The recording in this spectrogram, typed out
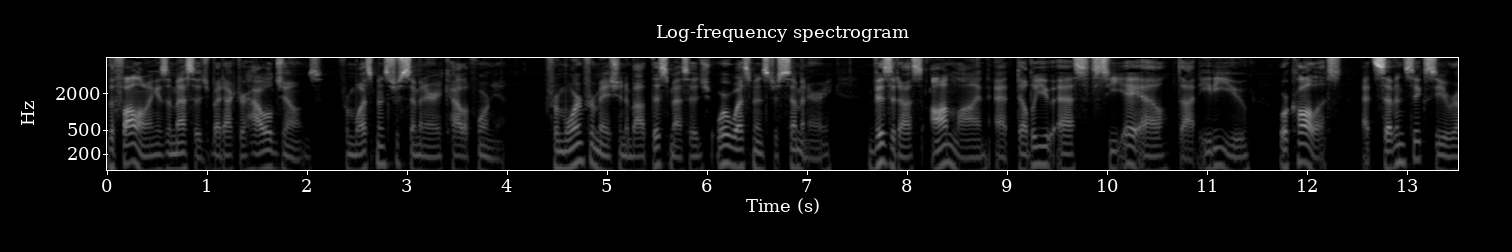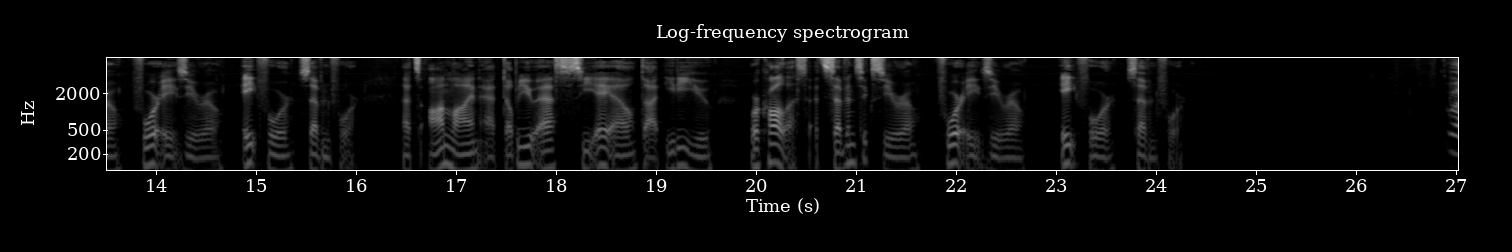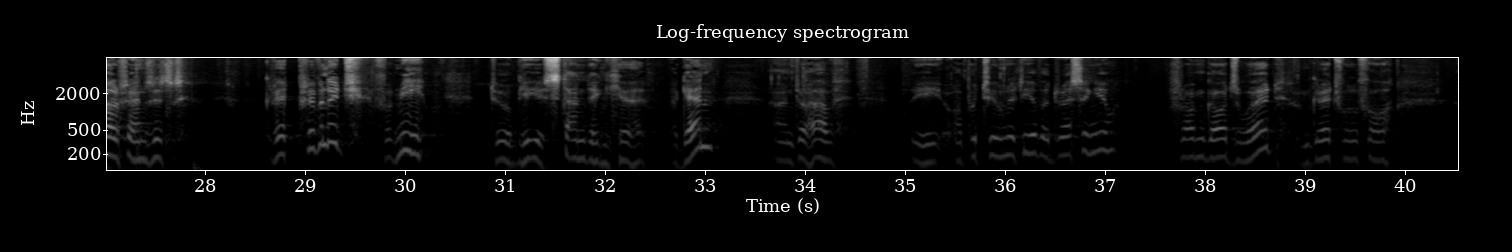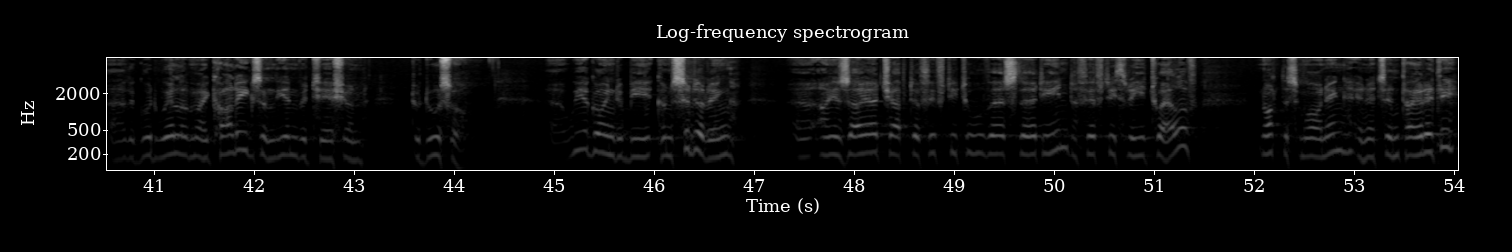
The following is a message by Dr. Hywel Jones from Westminster Seminary, California. For more information about this message or Westminster Seminary, visit us online at wscal.edu or call us at 760 480 8474. That's online at wscal.edu or call us at 760 480 8474. Well, friends, it's great privilege for me to be standing here again and to have the opportunity of addressing you from God's Word. I'm grateful for uh, the goodwill of my colleagues and the invitation to do so. Uh, we are going to be considering uh, Isaiah chapter 52, verse 13 to 53, 12, not this morning in its entirety,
